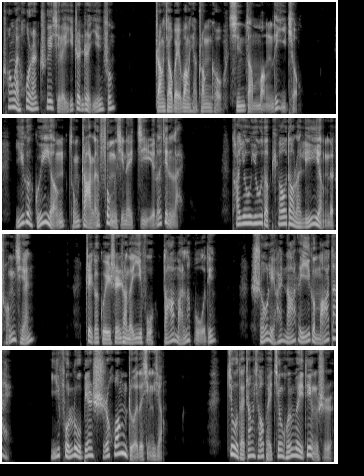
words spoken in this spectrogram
窗外忽然吹起了一阵阵阴风，张小北望向窗口，心脏猛地一跳。一个鬼影从栅栏缝隙内挤了进来，他悠悠地飘到了李颖的床前。这个鬼身上的衣服打满了补丁，手里还拿着一个麻袋，一副路边拾荒者的形象。就在张小北惊魂未定时，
